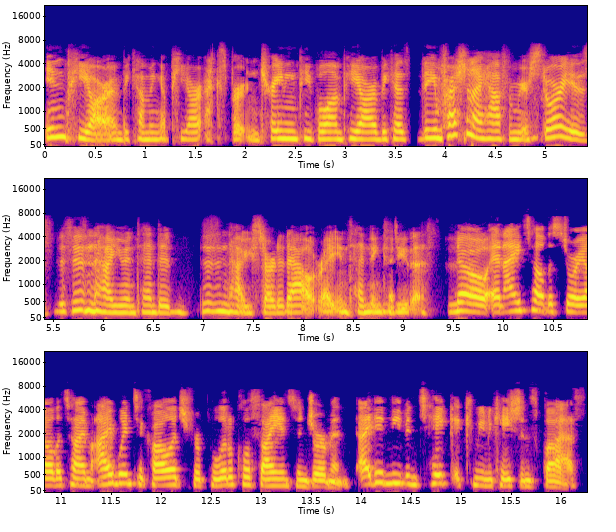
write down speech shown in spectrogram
in PR and becoming a PR expert and training people on PR because the impression I have from your story is this isn't how you intended this isn't how you started out, right? Intending to do this. No, and I tell the story all the time. I went to college for political science and German. I didn't even take a communications class,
